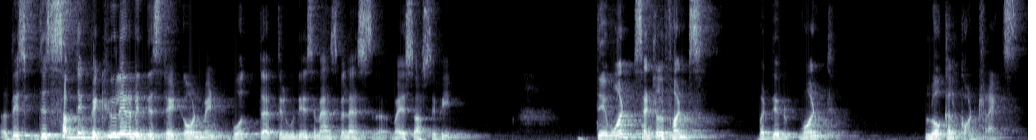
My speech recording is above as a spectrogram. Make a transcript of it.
Uh, this, this is something peculiar with the state government, both uh, Telugu Desam as well as uh, YSRCP. They want central funds, but they want local contracts.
